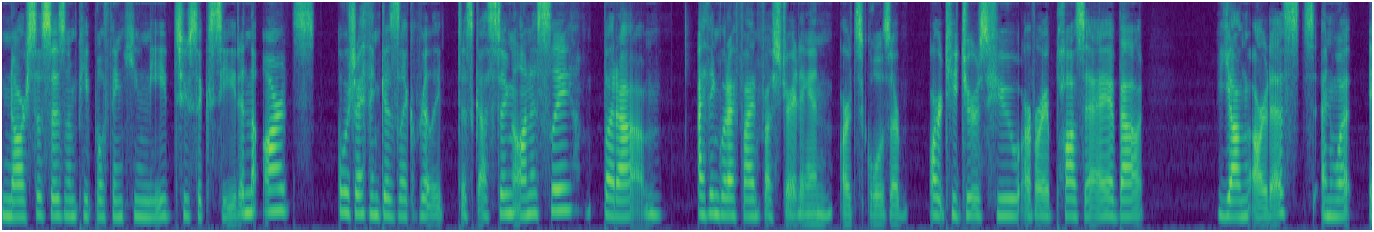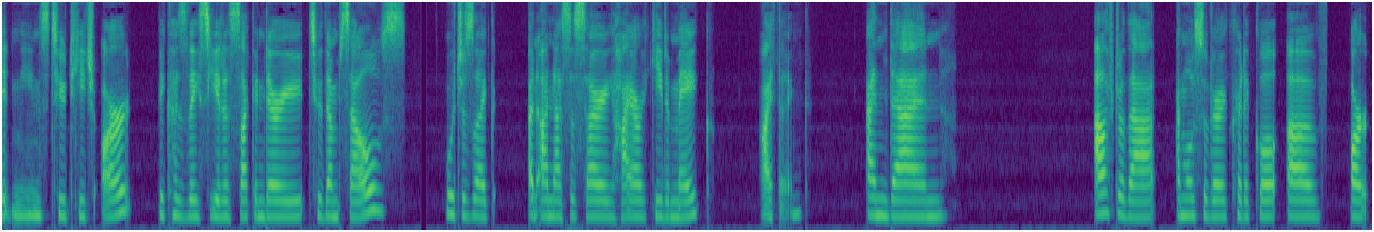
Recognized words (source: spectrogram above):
narcissism people think you need to succeed in the arts, which I think is like really disgusting, honestly. But um, I think what I find frustrating in art schools are art teachers who are very passe about young artists and what it means to teach art because they see it as secondary to themselves, which is like an unnecessary hierarchy to make, I think. And then after that, I'm also very critical of art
